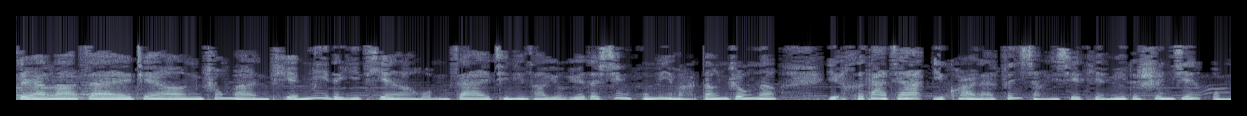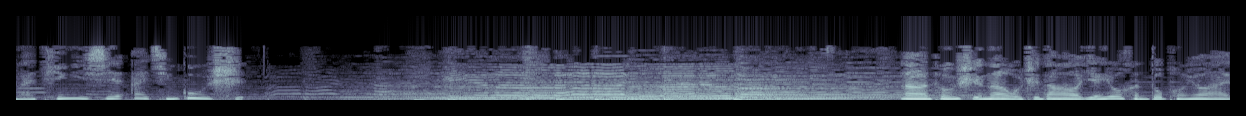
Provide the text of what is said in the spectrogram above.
自然啦，在这样充满甜蜜的一天啊，我们在青青草有约的幸福密码当中呢，也和大家一块儿来分享一些甜蜜的瞬间，我们来听一些爱情故事。那同时呢，我知道也有很多朋友啊，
